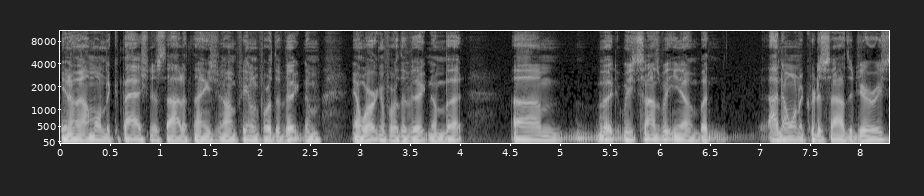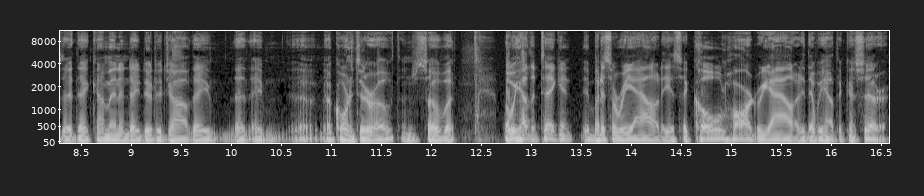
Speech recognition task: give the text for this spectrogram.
You know, I'm on the compassionate side of things. You know, I'm feeling for the victim and working for the victim, but um, but we sometimes we you know, but I don't want to criticize the juries. They, they come in and they do the job they they uh, according to their oath, and so but but we have to take it. But it's a reality. It's a cold hard reality that we have to consider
